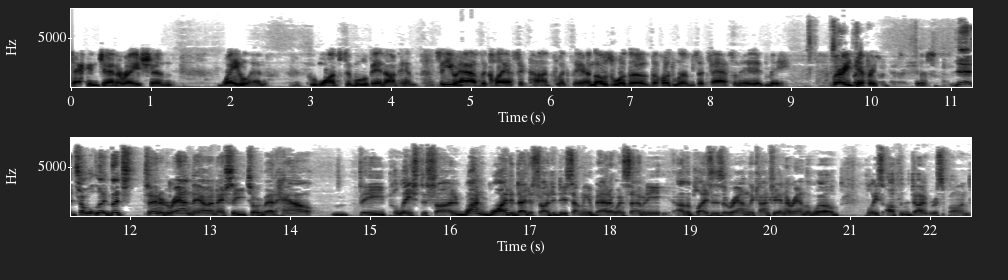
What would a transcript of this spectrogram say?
second generation Whalen who wants to move in on him. So you have the classic conflict there. And those were the, the hoodlums that fascinated me. Very different. Yeah, so let's turn it around now and actually talk about how the police decided one, why did they decide to do something about it when so many other places around the country and around the world police often don't respond?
